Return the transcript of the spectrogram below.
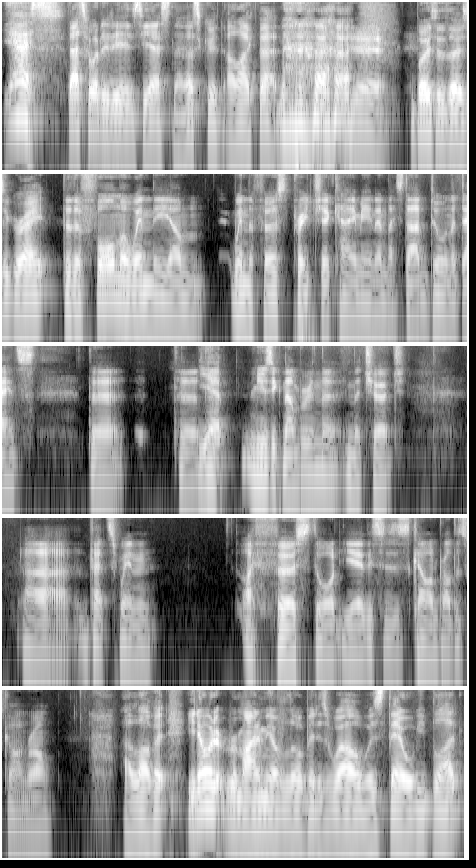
yes. That's what it is. Yes, no, that's good. I like that. yeah, both of those are great. The the former when the um when the first preacher came in and they started doing the dance, the the, yep. the music number in the in the church. Uh, that's when I first thought, yeah, this is Coen Brothers gone wrong. I love it. You know what it reminded me of a little bit as well was There Will Be Blood.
